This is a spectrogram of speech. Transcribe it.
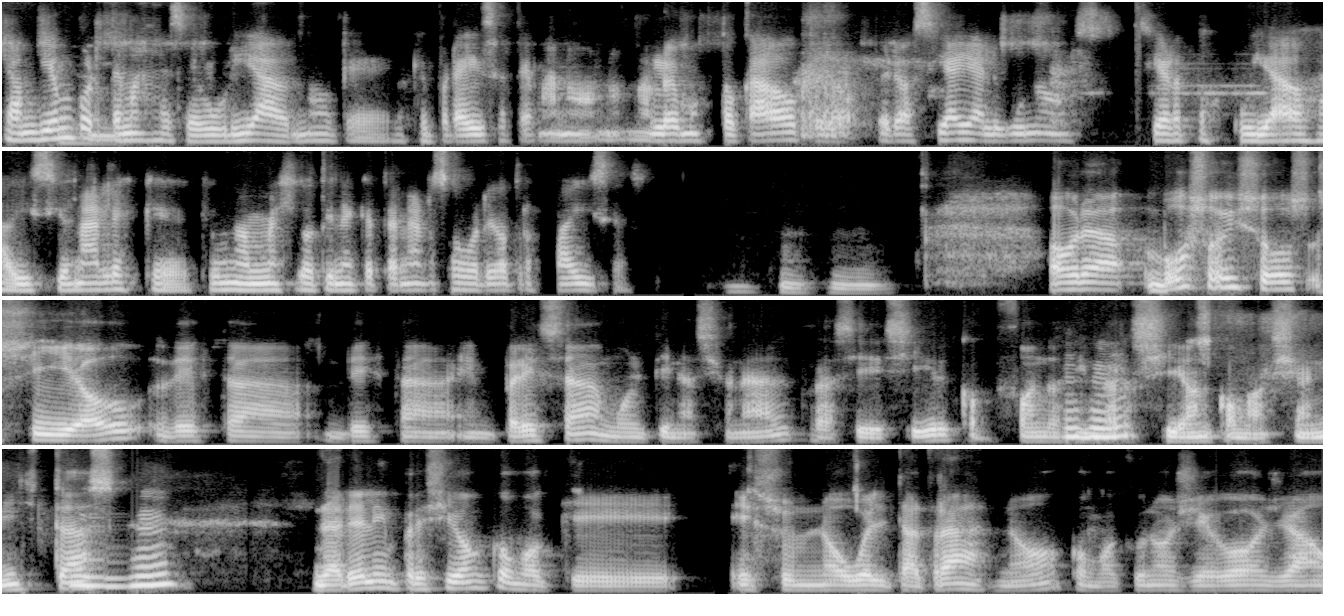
También por temas de seguridad, ¿no? que, que, por ahí ese tema no, no, lo hemos tocado, pero, pero sí hay algunos ciertos cuidados adicionales que, que uno en México tiene que tener sobre otros países. Ahora, vos hoy sos CEO de esta, de esta empresa multinacional, por así decir, con fondos de inversión como accionistas. Daría la impresión como que es un no vuelta atrás, ¿no? Como que uno llegó ya a,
